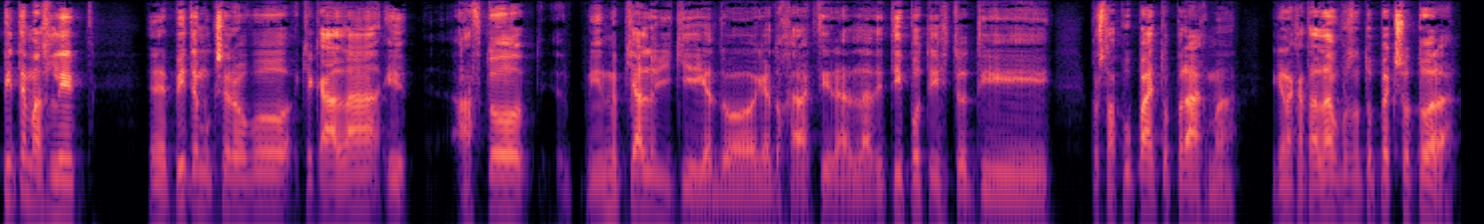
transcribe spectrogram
πείτε μας, λέει, ε, πείτε μου, ξέρω εγώ και καλά, αυτό με ποια λογική για το, για το χαρακτήρα. Δηλαδή, τι υποτίθεται ότι προς τα πού πάει το πράγμα για να καταλάβω πώς να το παίξω τώρα.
